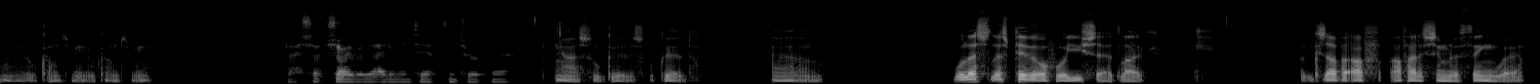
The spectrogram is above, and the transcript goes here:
uh, it'll come to me. It'll come to me. Uh, so, sorry about that. I didn't mean to interrupt there. No, it's all good. It's all good. Um, well, let's let's pivot off what you said, like, because I've I've I've had a similar thing where,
